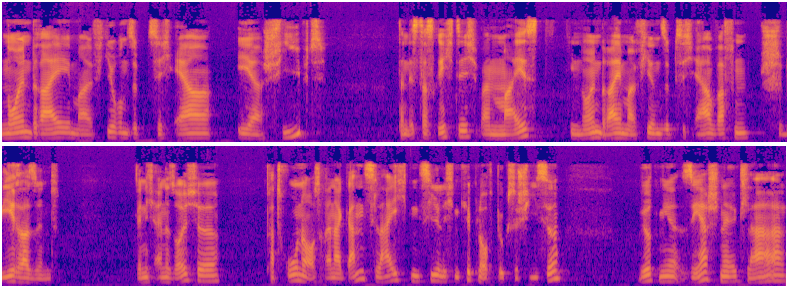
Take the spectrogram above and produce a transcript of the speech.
9.3 mal 74R eher schiebt, dann ist das richtig, weil meist die 9.3 mal 74R Waffen schwerer sind. Wenn ich eine solche Patrone aus einer ganz leichten, zierlichen Kipplaufbüchse schieße, wird mir sehr schnell klar,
